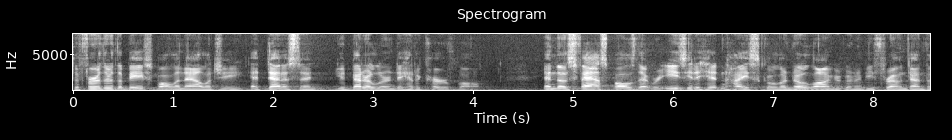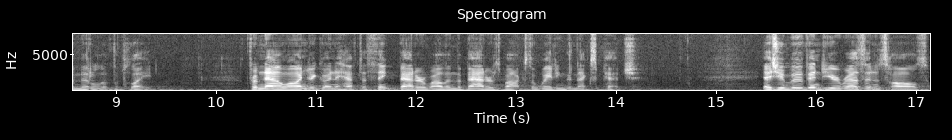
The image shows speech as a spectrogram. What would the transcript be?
To further the baseball analogy, at Denison, you'd better learn to hit a curveball. And those fastballs that were easy to hit in high school are no longer going to be thrown down the middle of the plate. From now on, you're going to have to think better while in the batter's box awaiting the next pitch. As you move into your residence halls,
